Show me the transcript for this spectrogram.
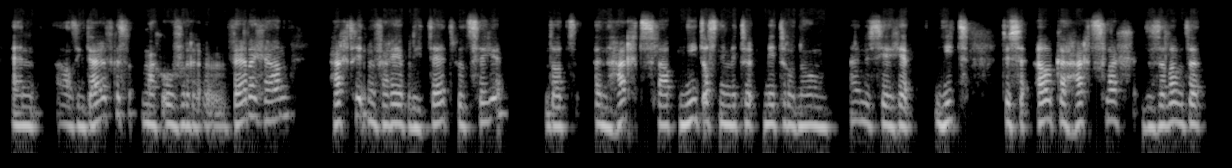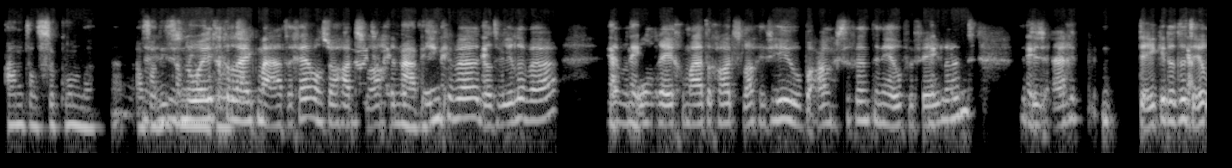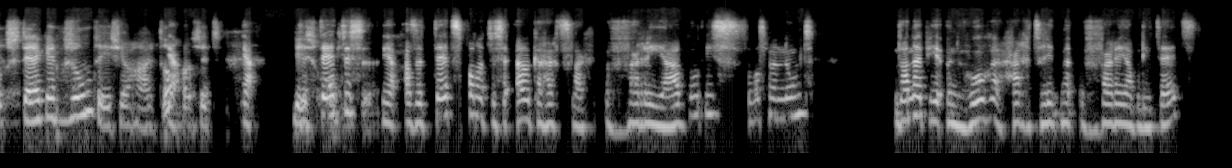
En als ik daar even mag over uh, verder gaan, hartritmevariabiliteit wil zeggen dat een hart slaapt niet als een metro metronoom. Dus je hebt niet tussen elke hartslag dezelfde aantal seconden. Als nee, dat is het is nooit gelijkmatig, hè? onze hartslag. En dat denken we, nee. dat willen we. Ja, want nee. onregelmatige hartslag is heel beangstigend en heel vervelend. Het is eigenlijk teken dat het heel sterk en gezond is, je hart, toch? Ja. Als het ja. De tijd tussen, ja, als de tijdspanne tussen elke hartslag variabel is, zoals men noemt, dan heb je een hoge hartritmevariabiliteit.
